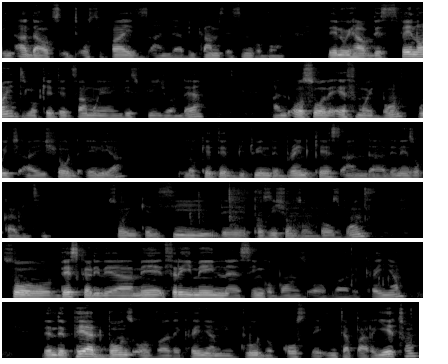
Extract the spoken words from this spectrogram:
in adults, it ossifies and becomes a single bone. Then we have the sphenoid located somewhere in this region there, and also the ethmoid bone, which I showed earlier, located between the brain case and uh, the nasal cavity. So you can see the positions of those bones. So basically, there are three main uh, single bones of uh, the cranium. Then the paired bones of uh, the cranium include, of course, the interparietal,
